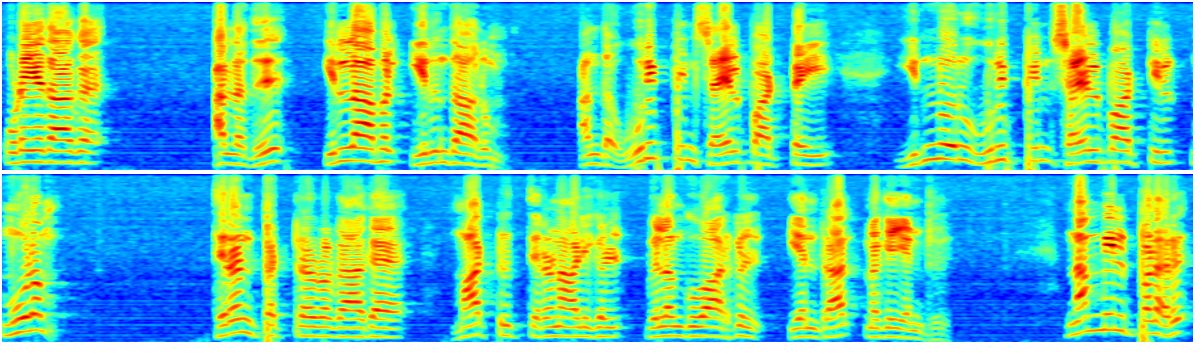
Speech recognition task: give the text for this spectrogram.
உடையதாக அல்லது இல்லாமல் இருந்தாலும் அந்த உறுப்பின் செயல்பாட்டை இன்னொரு உறுப்பின் செயல்பாட்டில் மூலம் திறன் பெற்றவர்களாக மாற்றுத்திறனாளிகள் விளங்குவார்கள் என்றால் மிகையன்று. நம்மில் பலர்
